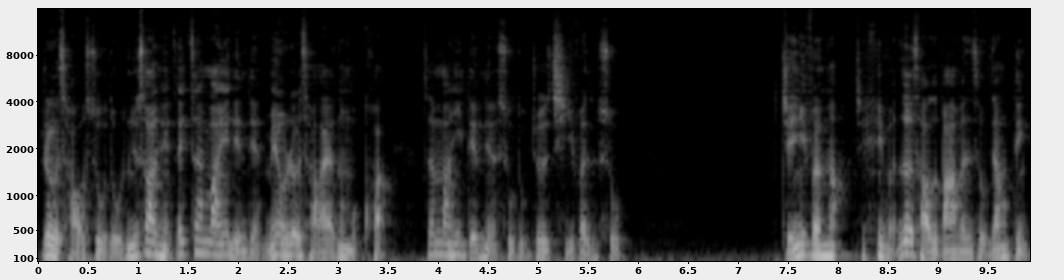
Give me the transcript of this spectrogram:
热炒速度，你就稍微再再慢一点点，没有热炒来的那么快。再慢一点点的速度就是七分速，减一分嘛，减一分。热炒是八分数，这样定，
